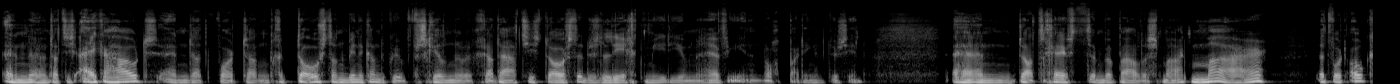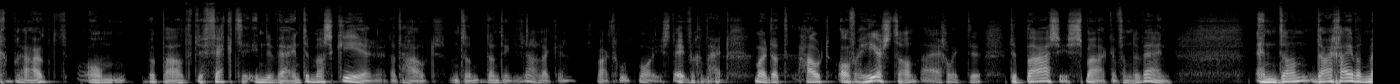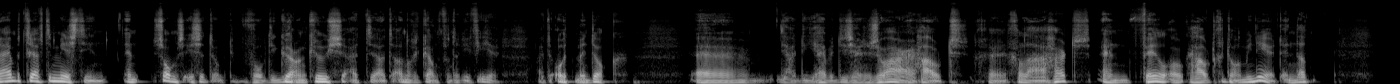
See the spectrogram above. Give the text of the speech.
En uh, dat is eikenhout. En dat wordt dan getoost aan de binnenkant. Dan kun je op verschillende gradaties toosten. Dus licht, medium, heavy en nog een paar dingen ertussenin. En dat geeft een bepaalde smaak. Maar het wordt ook gebruikt om bepaalde defecten in de wijn te maskeren. Dat hout. Want dan, dan denk je, nou lekker, smaakt goed, mooi, stevige wijn. Maar dat hout overheerst dan eigenlijk de, de basissmaken van de wijn. En dan, daar ga je wat mij betreft de mist in. En soms is het ook bijvoorbeeld die Grand Cru uit, uit de andere kant van de rivier. Uit Haute-Médoc. Uh, ja, die, hebben, die zijn zwaar hout ge, gelagerd. En veel ook hout gedomineerd. En dat,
